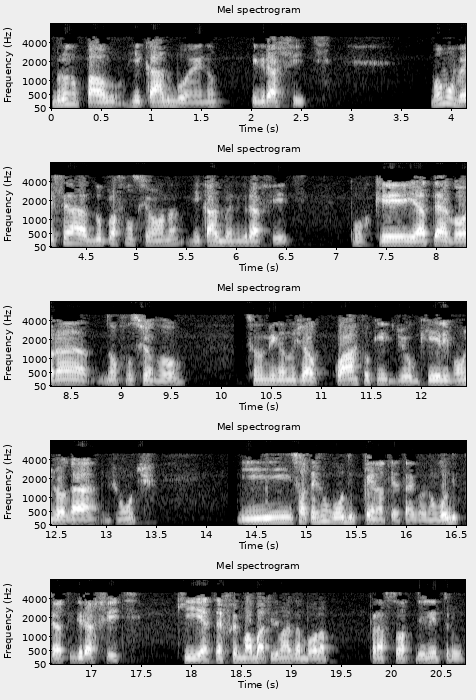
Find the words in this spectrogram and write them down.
Bruno Paulo, Ricardo Bueno e Grafite. Vamos ver se a dupla funciona, Ricardo Bueno e Grafite, porque até agora não funcionou. Se eu não me engano, já é o quarto ou quinto jogo que eles vão jogar juntos. E só teve um gol de pênalti até agora, um gol de pênalti e grafite, que até foi mal batido, mas a bola, para sorte dele, entrou.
